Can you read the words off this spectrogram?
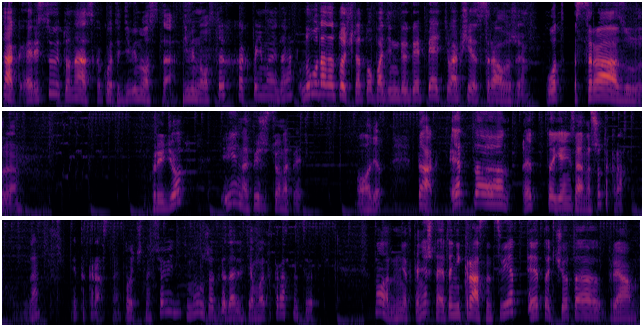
Так, рисует у нас какой-то 90. 90-х, как понимаю, да? Ну вот это точно, топ-1 ГГ5 вообще сразу же. Вот сразу же придет и напишет все на 5. Молодец. Так, это, это, я не знаю, на что-то красное, похоже, да? Это красное, точно. Все, видите, мы уже отгадали тему, это красный цвет. Ну ладно, нет, конечно, это не красный цвет, это что-то прям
